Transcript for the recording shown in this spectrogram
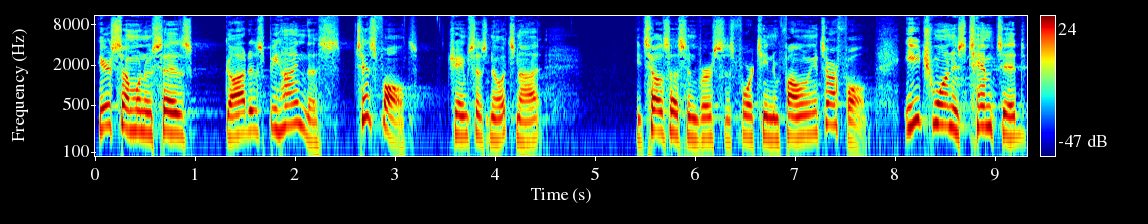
Here's someone who says, God is behind this. It's his fault. James says, no, it's not. He tells us in verses 14 and following, it's our fault. Each one is tempted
